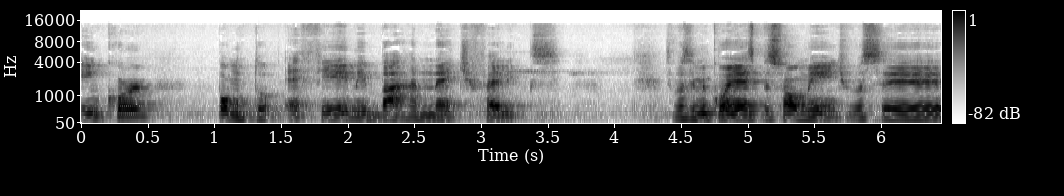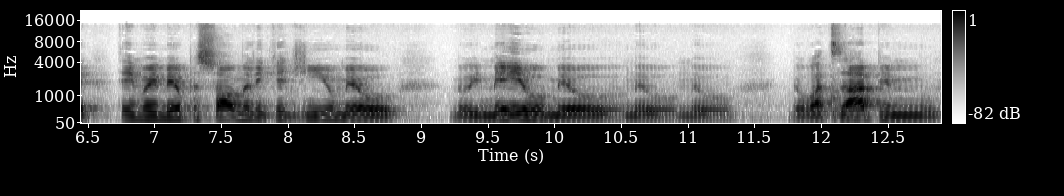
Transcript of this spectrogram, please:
anchor.fm barra netfelix. Se você me conhece pessoalmente, você tem meu e-mail pessoal, meu LinkedIn, meu, meu e-mail, meu, meu, meu, meu WhatsApp, meu,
